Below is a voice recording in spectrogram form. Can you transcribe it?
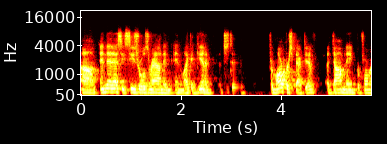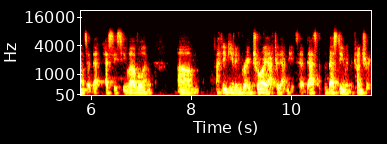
Um, and then SECs rolls around and, and like, again, just a, from our perspective, a dominating performance at that SEC level. And um, I think even Greg Troy after that meet said, that's the best team in the country.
